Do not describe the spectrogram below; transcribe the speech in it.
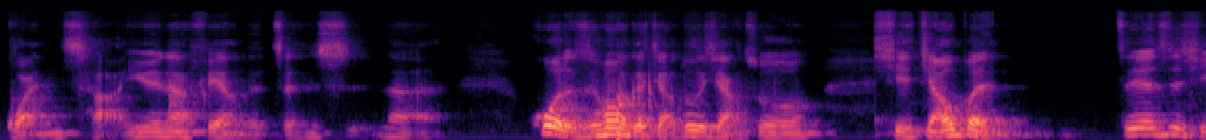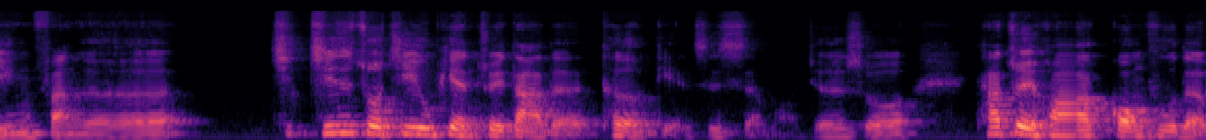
观察，因为那非常的真实。那或者是换个角度讲说，写脚本这件事情，反而其其实做纪录片最大的特点是什么？就是说，他最花功夫的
